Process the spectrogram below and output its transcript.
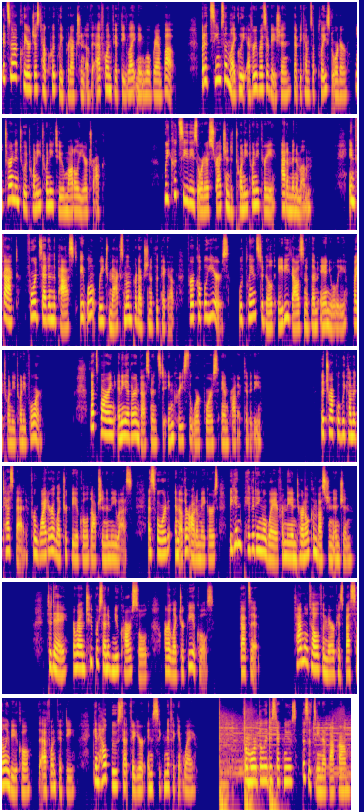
It's not clear just how quickly production of the F 150 Lightning will ramp up, but it seems unlikely every reservation that becomes a placed order will turn into a 2022 model year truck. We could see these orders stretch into 2023 at a minimum. In fact, Ford said in the past it won't reach maximum production of the pickup for a couple years, with plans to build 80,000 of them annually by 2024. That's barring any other investments to increase the workforce and productivity. The truck will become a testbed for wider electric vehicle adoption in the US as Ford and other automakers begin pivoting away from the internal combustion engine. Today, around 2% of new cars sold are electric vehicles. That's it. Time will tell if America's best selling vehicle, the F 150, can help boost that figure in a significant way. For more of the latest tech news, visit cnet.com.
